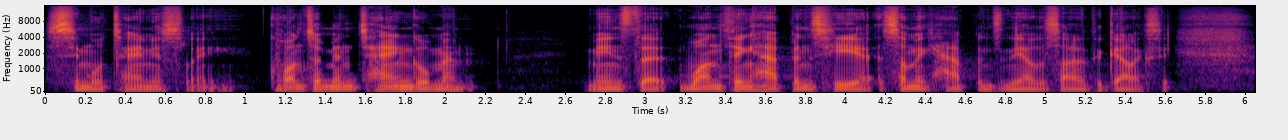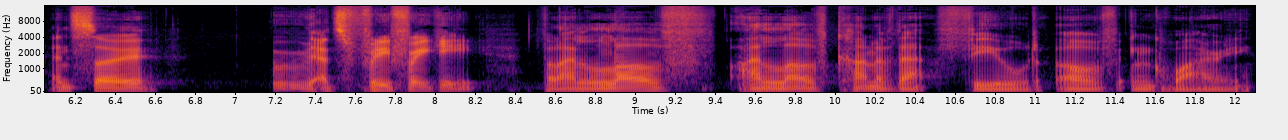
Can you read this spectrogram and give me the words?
simultaneously. Quantum entanglement means that one thing happens here, something happens in the other side of the galaxy. And so that's pretty freaky. But I love I love kind of that field of inquiry.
